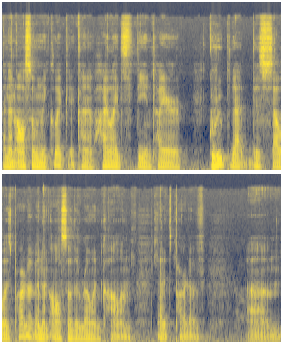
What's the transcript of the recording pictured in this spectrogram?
And then also when we click, it kind of highlights the entire group that this cell is part of, and then also the row and column that it's part of. Um,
